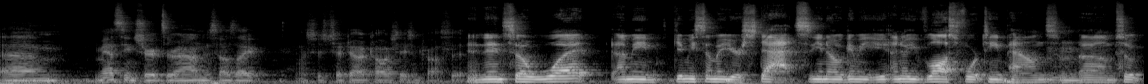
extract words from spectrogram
Um, I seen shirts around, and so I was like, let's just check out College Station CrossFit. And then, so what? I mean, give me some of your stats. You know, give me. I know you've lost 14 pounds. Um, so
